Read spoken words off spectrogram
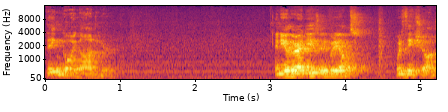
thing going on here? Any other ideas? Anybody else? What do you think, Sean?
